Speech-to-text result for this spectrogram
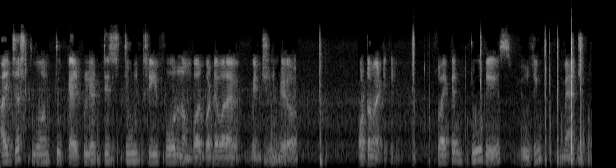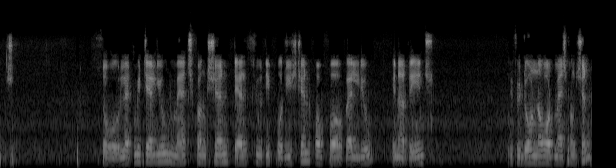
I just want to calculate this 2 3 4 number whatever I mentioned here automatically. So I can do this using match function. So let me tell you match function tells you the position of a value in a range. If you don't know about match function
